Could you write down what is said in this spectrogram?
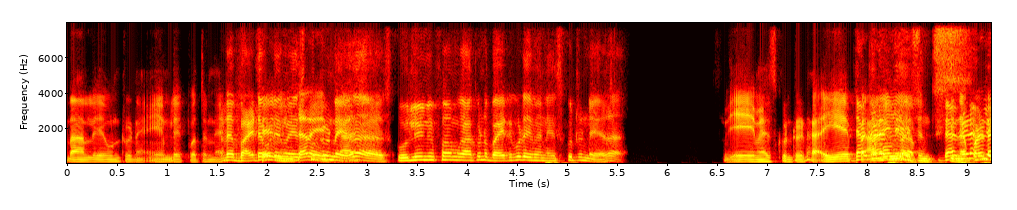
దానిలో ఏముంటుండే ఏం లేకపోతుండే. అంటే బయట కూడా వేసుకుంటుండే. కదా? స్కూల్ యూనిఫామ్ కాకుండా బయట కూడా ఏమైనా వేసుకుంటుండే కదా? ఏం వేసుకుంటుండే? ఏ WWE. ప్యాంట్ చిన్నప్పుడు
